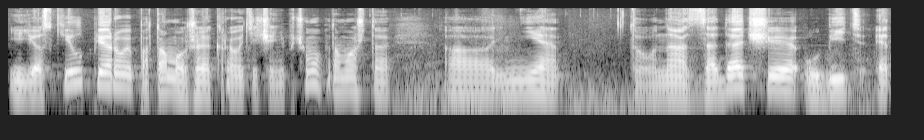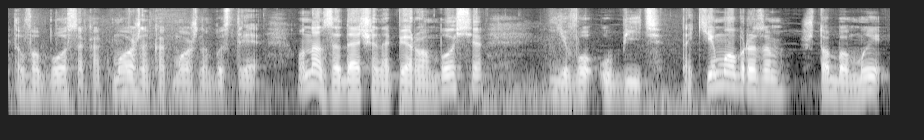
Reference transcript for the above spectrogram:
ее скилл первый, потом уже кровотечение. Почему? Потому что э, нет у нас задача убить этого босса как можно, как можно быстрее. У нас задача на первом боссе его убить таким образом, чтобы мы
